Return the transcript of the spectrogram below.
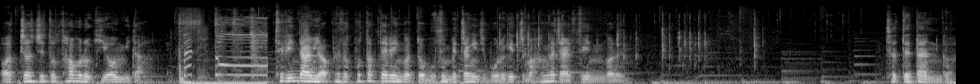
어쩌지 또 탑으로 귀여웁니다. 트린다음이 옆에서 포탑 때리는 건 또 무슨 배짱인지 모르겠지만 한 가지 알 수 있는 거는 젖됐다는 거.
